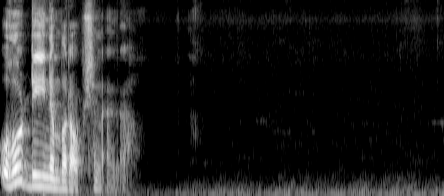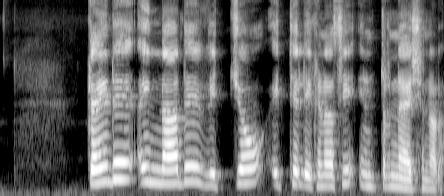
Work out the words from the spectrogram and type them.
ਉਹ ਡੀ ਨੰਬਰ ਆਪਸ਼ਨ ਹੈਗਾ। ਕਹਿੰਦੇ ਇਹਨਾਂ ਦੇ ਵਿੱਚੋਂ ਇੱਥੇ ਲਿਖਣਾ ਸੀ ਇੰਟਰਨੈਸ਼ਨਲ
